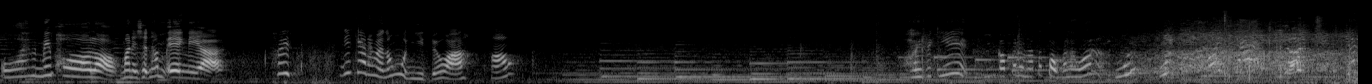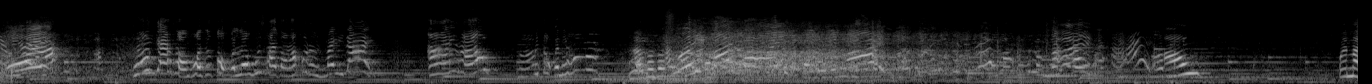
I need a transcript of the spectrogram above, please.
โอ้ยมันไม่พอหรอก มาเดี๋ยวฉันทำเองดีอะเฮ้ย นี่แกทำไมต้องหงุดหงิดด้วยวะ เอ้า เฮ้ยพี่กี้ก๊อฟกับโดนัทจะตบกันแล้วอะอุ้ยพ เฮ้ยไปไปไปไปเอาไปไหน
